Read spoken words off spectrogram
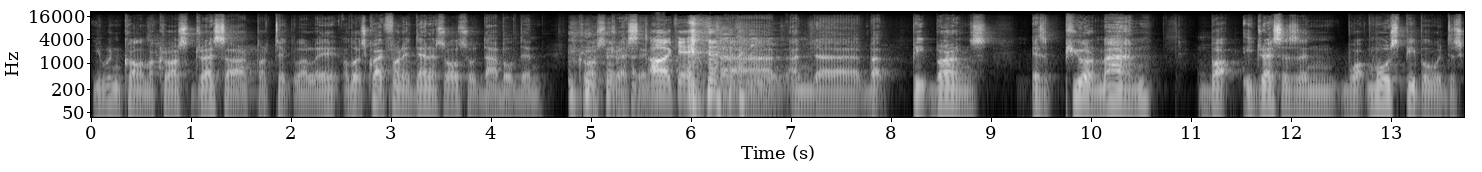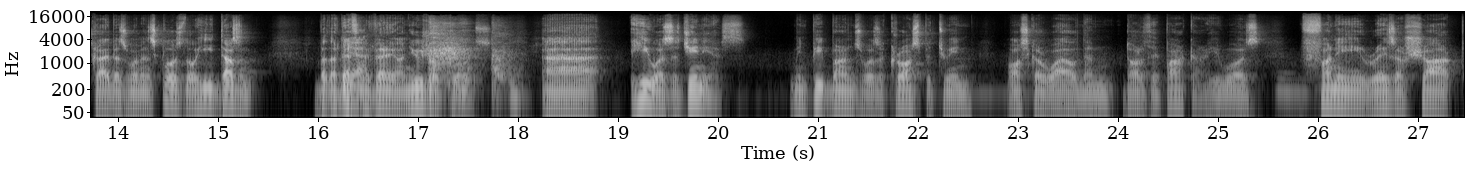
you wouldn't call him a cross dresser particularly, although it's quite funny. Dennis also dabbled in cross dressing. Oh, okay. uh, and uh, but Pete Burns is a pure man, but he dresses in what most people would describe as women's clothes, though he doesn't. But they're definitely Yeah. very unusual clothes. Uh, he was a genius. I mean, Pete Burns was a cross between Oscar Wilde and Dorothy Parker. He was funny, razor sharp,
